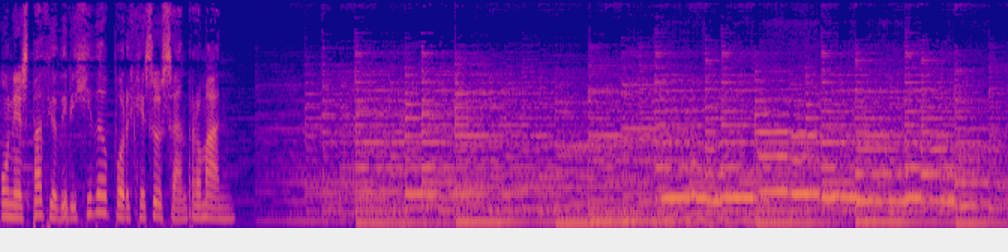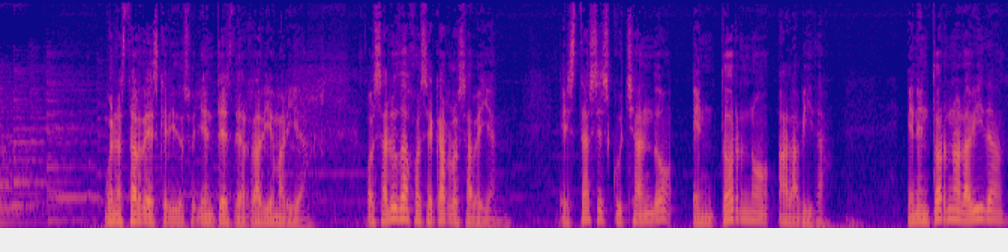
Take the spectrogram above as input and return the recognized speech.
Un espacio dirigido por Jesús San Román. Buenas tardes, queridos oyentes de Radio María. Os saluda José Carlos Avellán. Estás escuchando En torno a la vida. En En torno a la vida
